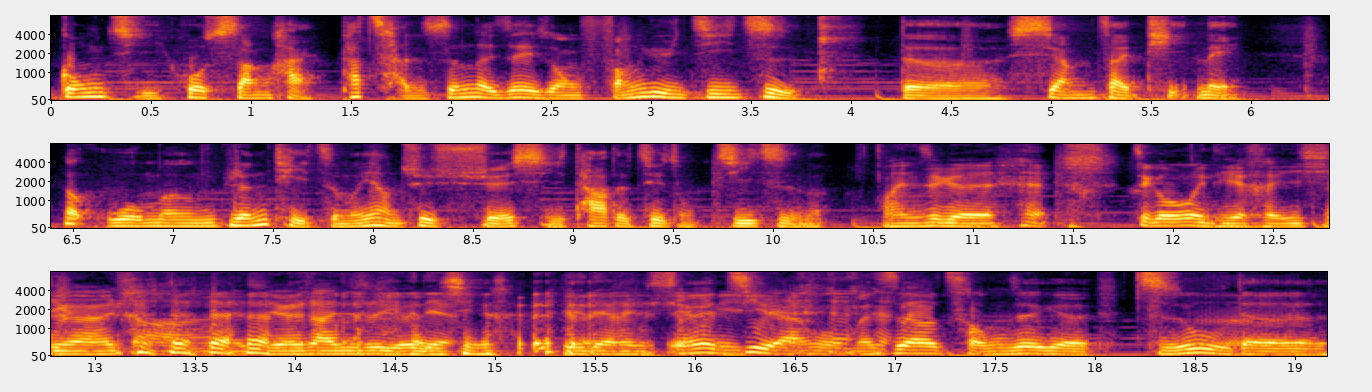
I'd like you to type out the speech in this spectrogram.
攻击或伤害，它产生了这种防御机制的香在体内。那我们人体怎么样去学习它的这种机制呢？哇，你这个 这个问题很形而上，形而上就是有点有点很。因为既然我们是要从这个植物的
